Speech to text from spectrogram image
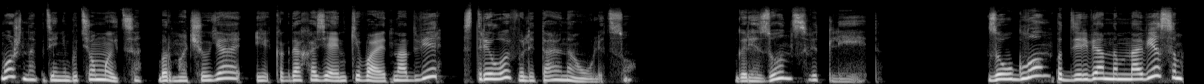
«Можно где-нибудь умыться?» — бормочу я, и, когда хозяин кивает на дверь, стрелой вылетаю на улицу. Горизонт светлеет. За углом, под деревянным навесом,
